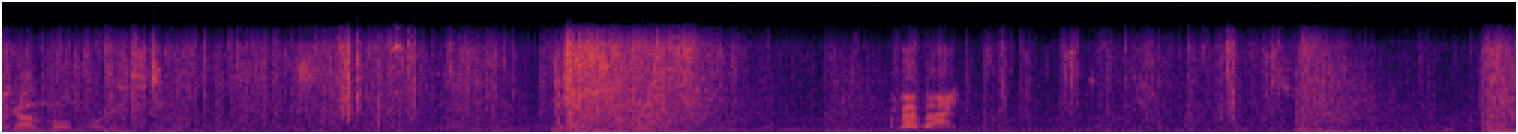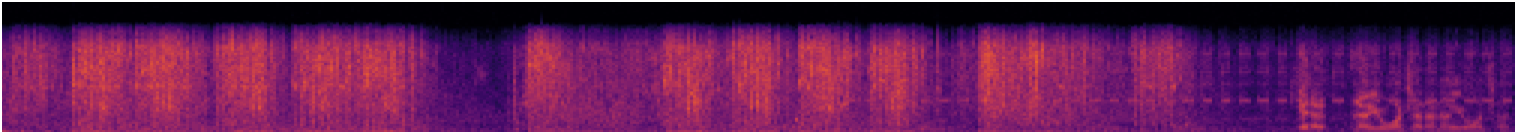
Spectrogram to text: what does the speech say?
I got them both for you. I'm right behind. Get it. I know you're one shot. I know you're one shot.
